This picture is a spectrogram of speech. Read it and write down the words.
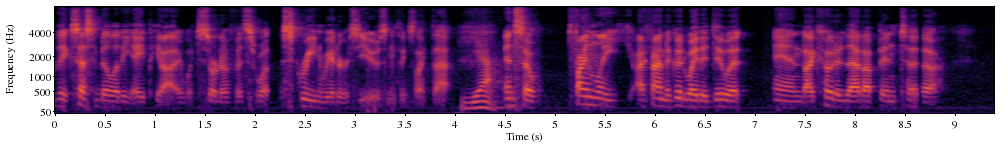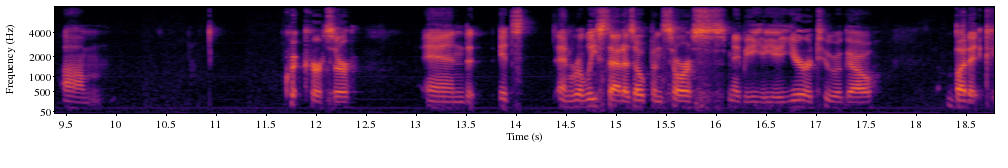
The accessibility API, which sort of is what screen readers use and things like that. Yeah. And so finally, I found a good way to do it, and I coded that up into um, Quick Cursor, and it's and released that as open source maybe a year or two ago. But it,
